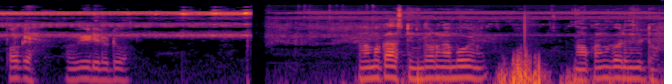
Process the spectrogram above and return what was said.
അപ്പോൾ ഓക്കെ നമുക്ക് വീഡിയോയിലോട്ട് പോവാം. നമുക്ക് നമ്മൾ കാസ്റ്റിംഗ് തുടങ്ങാൻ പോവുകയാണ്. നോക്കാം നമുക്ക് വല്ലതും കിട്ടുമോ?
